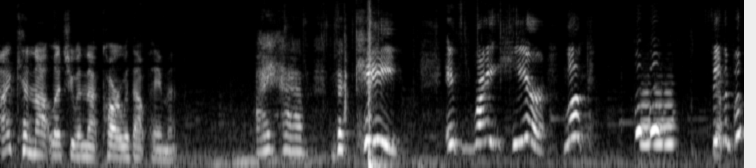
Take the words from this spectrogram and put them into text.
I cannot let you in that car without payment. I have the key. It's right here. Look. Boop boop. See Yep. the boop?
